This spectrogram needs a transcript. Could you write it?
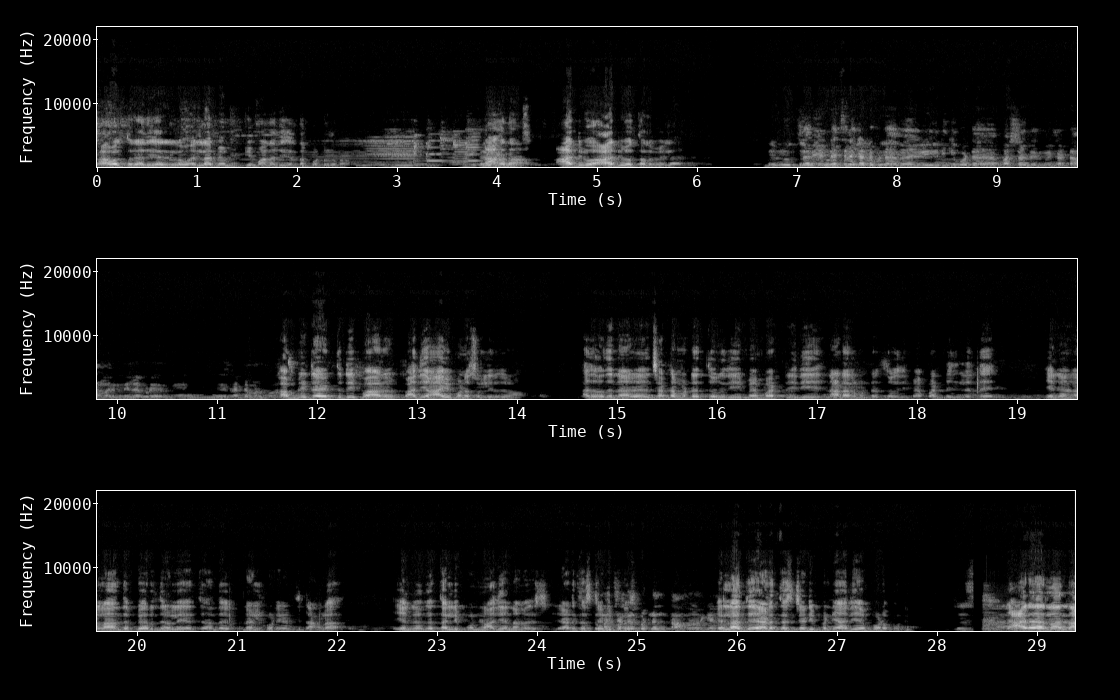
காவல்துறை அதிகாரிகள் எல்லாமே முக்கியமான அதிகாரி தான் போட்டுக்கிறோம் நாங்கள் தான் ஆர்டிஓ ஆர்டிஓ தலைமையில் கம்ப்ளீட்டாக எடுத்துகிட்டு இப்போ அதையும் ஆய்வு பண்ண சொல்லியிருக்கிறோம் அது வந்து சட்டமன்ற தொகுதி மேம்பாட்டு நிதி நாடாளுமன்ற தொகுதி மேம்பாட்டு நிதியிலேருந்து எங்கெங்கெல்லாம் அந்த பேருந்து நிலையத்தை அந்த நெல் கொடை எடுத்துட்டாங்களோ எங்கெங்கே தள்ளி போடணும் அதையும் நாங்கள் இடத்த ஸ்டடி பண்ண எல்லாத்தையும் இடத்த ஸ்டடி பண்ணி அதையும் போட போகிறோம் யார் யாரெல்லாம் அந்த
